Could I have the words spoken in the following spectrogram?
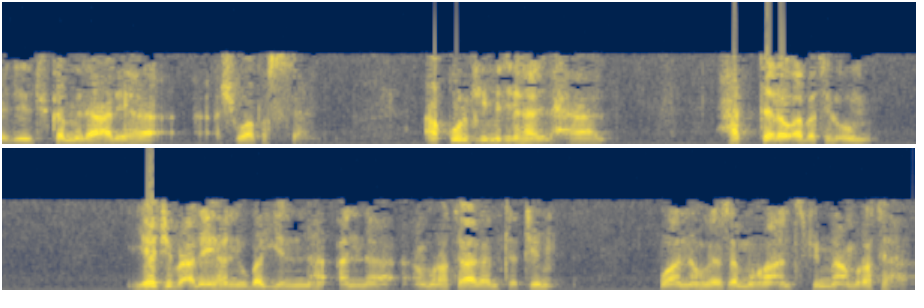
لتكمل عليها أشواط السعي. أقول في مثل هذه الحال حتى لو أبت الأم يجب عليها أن يبين أن عمرتها لم تتم. وأنه يلزمها أن تتم عمرتها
